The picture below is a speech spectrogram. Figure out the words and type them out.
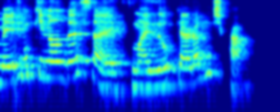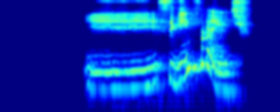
mesmo que não dê certo, mas eu quero arriscar. E seguir em frente.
